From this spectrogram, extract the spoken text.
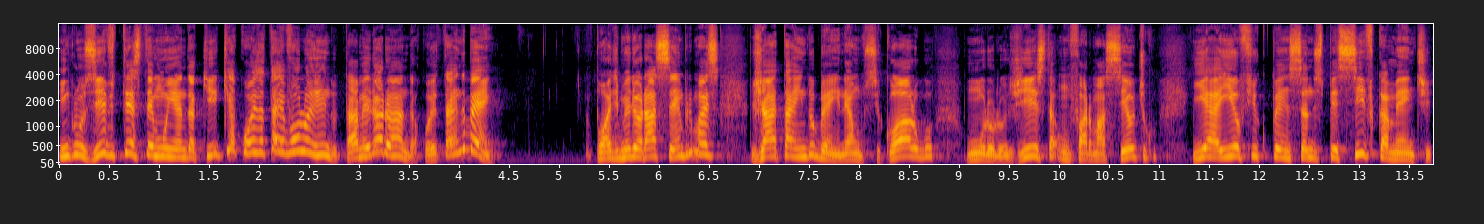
inclusive testemunhando aqui que a coisa está evoluindo, está melhorando, a coisa está indo bem. Pode melhorar sempre, mas já está indo bem, né? Um psicólogo, um urologista, um farmacêutico. E aí eu fico pensando especificamente,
